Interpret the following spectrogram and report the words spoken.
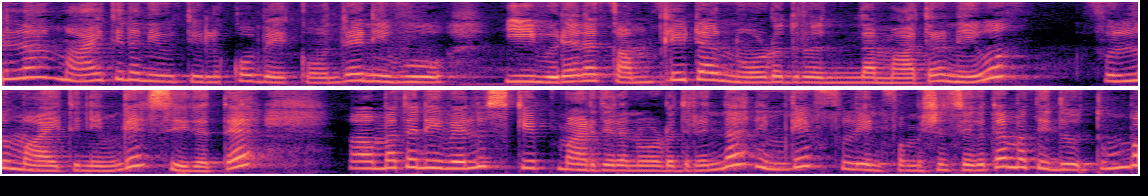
ಎಲ್ಲ ಮಾಹಿತಿನ ನೀವು ತಿಳ್ಕೋಬೇಕು ಅಂದರೆ ನೀವು ಈ ವಿಡಿಯೋನ ಕಂಪ್ಲೀಟಾಗಿ ನೋಡೋದ್ರಿಂದ ಮಾತ್ರ ನೀವು ಫುಲ್ಲು ಮಾಹಿತಿ ನಿಮಗೆ ಸಿಗುತ್ತೆ. ಮತ್ತು ನೀವೆಲ್ಲೂ ಸ್ಕಿಪ್ ಮಾಡಿದಿರ ನೋಡೋದ್ರಿಂದ ನಿಮಗೆ ಫುಲ್ ಇನ್ಫಾರ್ಮೇಷನ್ ಸಿಗುತ್ತೆ. ಮತ್ತು ಇದು ತುಂಬ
